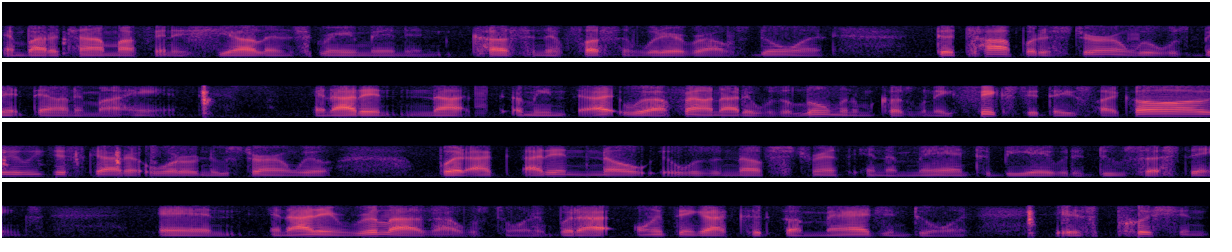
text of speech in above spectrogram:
and by the time I finished yelling, screaming, and cussing and fussing, whatever I was doing, the top of the steering wheel was bent down in my hand. And I didn't not. I mean, I, well, I found out it was aluminum because when they fixed it, they was like, "Oh, we just got to order a new steering wheel." But I I didn't know it was enough strength in a man to be able to do such things, and and I didn't realize I was doing it. But I only thing I could imagine doing is pushing,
